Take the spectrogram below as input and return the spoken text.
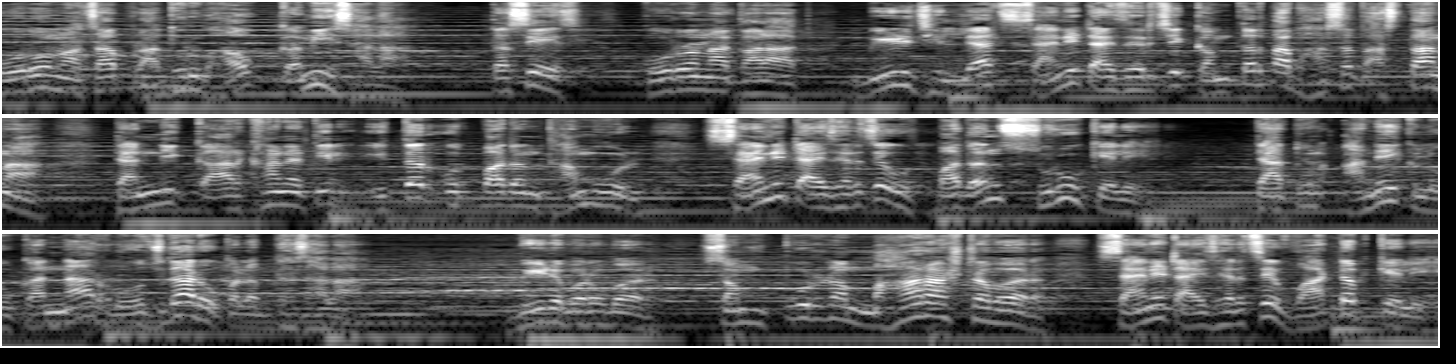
कोरोनाचा प्रादुर्भाव कमी झाला. तसेच कोरोना काळात बीड जिल्ह्यात सॅनिटायझरची कमतरता भासत असताना त्यांनी कारखान्यातील इतर उत्पादन थांबवून सॅनिटायझरचे उत्पादन सुरू केले. त्यातून अनेक लोकांना रोजगार उपलब्ध झाला. बीड बरोबर संपूर्ण महाराष्ट्रभर सॅनिटायझरचे वाटप केले.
